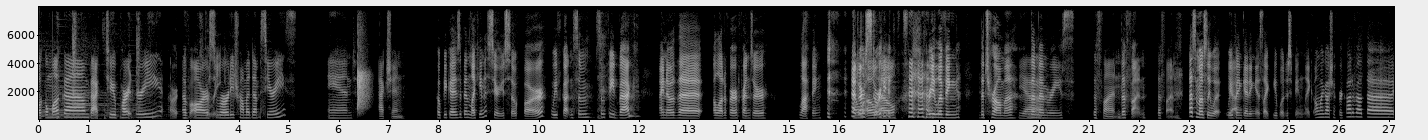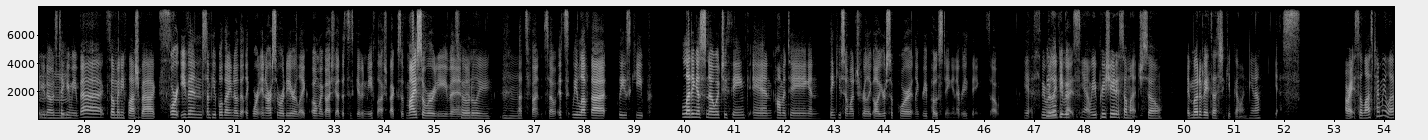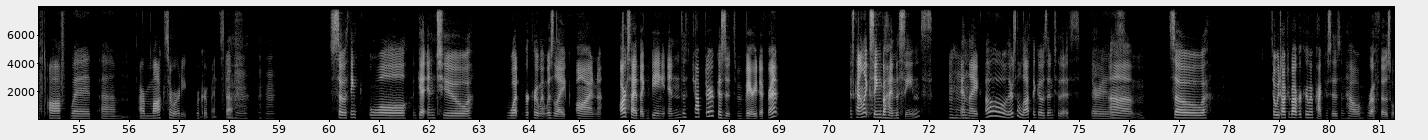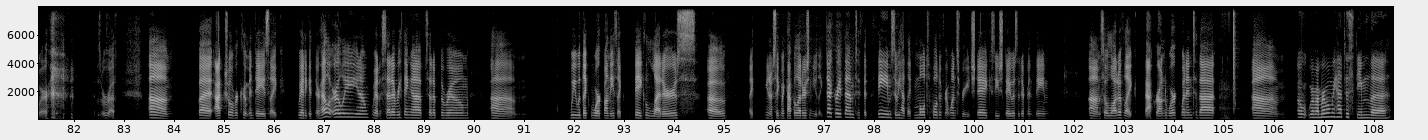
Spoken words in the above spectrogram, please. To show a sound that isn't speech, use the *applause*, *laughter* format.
Welcome, welcome back to part three of our three. sorority trauma dump series and action. Hope you guys have been liking this series so far. We've gotten some some feedback. I know that a lot of our friends are laughing *laughs* at our story, LOL. *laughs* reliving the trauma, Yeah. the memories, the fun. the fun. The fun. That's mostly what we've Yeah. been getting is like people just being like, "Oh my gosh, I forgot about that." You know, it's taking Mhm. me back. So many flashbacks. Or even some people that I know that like weren't in our sorority are like, "Oh my gosh, yeah, this has given me flashbacks of my sorority even." totally. hmm That's fun. So it's we love that. Please keep letting us know what you think and commenting and thank you so much for like all your support and like reposting and everything. So Yes, we, We really love do. Yeah, we appreciate it so much. So it motivates us to keep going. You know. Yes. All right. So last time we left off with um, our mock sorority recruitment stuff. Mhm, mhm. So I think we'll get into what recruitment was like on our side, like being in the chapter, because it's very different. It's kind of like seeing behind the scenes Mhm. and like, oh, there's a lot that goes into this. there is. Um, so, so we talked about recruitment practices and how rough those were. *laughs* those were rough. Um, but actual recruitment days, like we had to get there hell early. You know, we had to set everything up, set up the room. Um, we would like work on these like big letters of like you know Sigma Kappa letters, and you like decorate them to fit the theme. So we had like multiple different ones for each day because each day was a different theme. Um, so a lot of like background work went into that. Um, oh, remember when we had to steam the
